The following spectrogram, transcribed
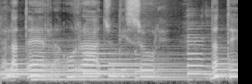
dalla terra un raggio di sole da te.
